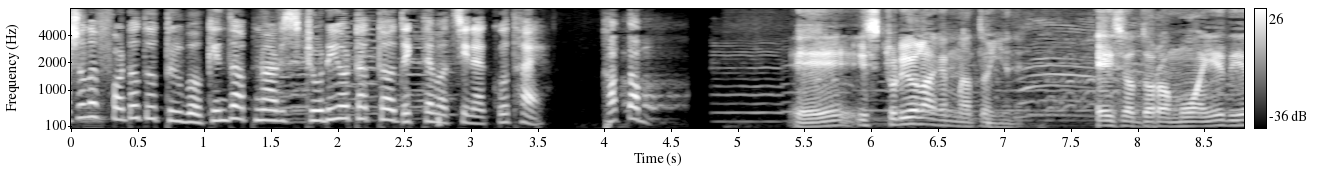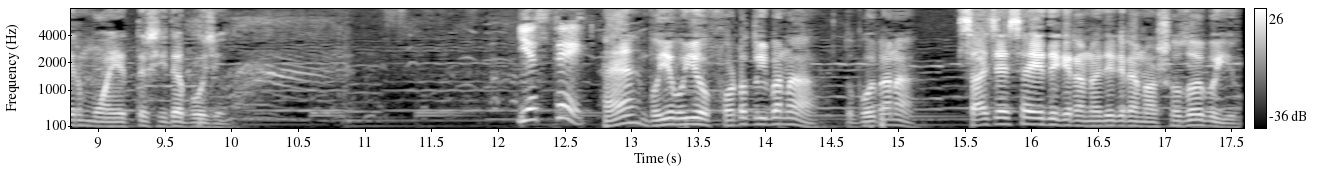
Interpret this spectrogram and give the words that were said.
আসলে ফটো তো তুলবো কিন্তু আপনার স্টুডিওটা তো দেখতে পাচ্ছি না কোথায়? খতম। এ স্টুডিও লাগেন না তো এই সব ধরো মোয়ে দিয়ে মোয়েতে সিধা বোঝে ইয়েস্তে হ্যাঁ বইও বইও ফটো তুলবা না তো বইবা না। সাই চাই সাই এদিকে রান ওইদিকে রান সোজয় বইও।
